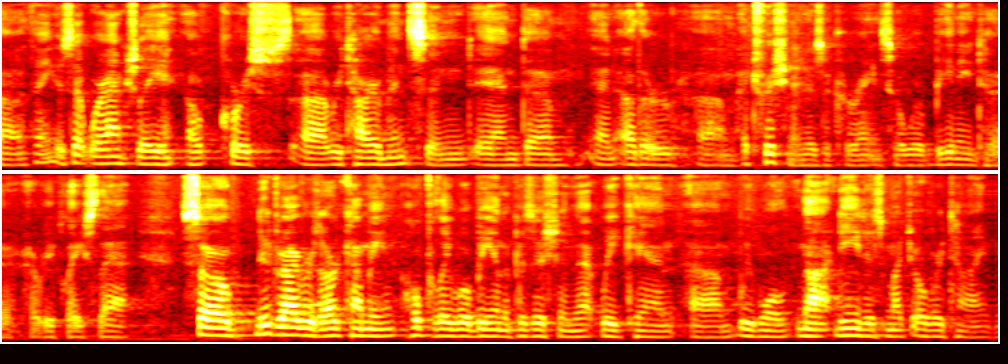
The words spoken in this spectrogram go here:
uh, thing is that we're actually, of course, uh, retirements and and um, and other um, attrition is occurring, so we're beginning to uh, replace that. So new drivers are coming. Hopefully, we'll be in a position that we can um, we will not need as much overtime.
